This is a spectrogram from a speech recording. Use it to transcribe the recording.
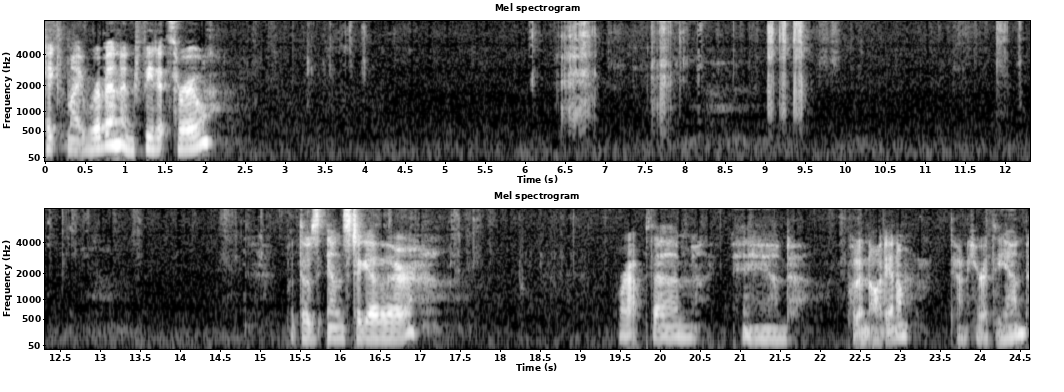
Take my ribbon and feed it through. Put those ends together, wrap them, and put a knot in them down here at the end.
